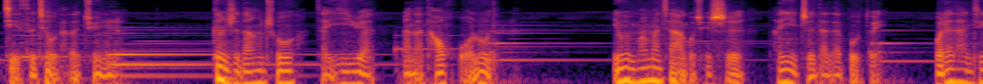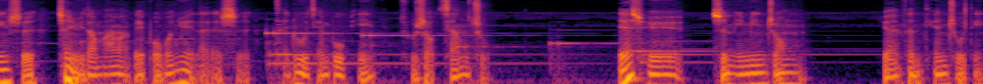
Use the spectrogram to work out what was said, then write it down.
几次救她的军人，更是当初在医院。让他逃活路的人，因为妈妈嫁过去时，他一直待在部队，回来探亲时，正遇到妈妈被伯伯虐待的事，才路见不平出手相助。也许是冥冥中缘分天注定。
